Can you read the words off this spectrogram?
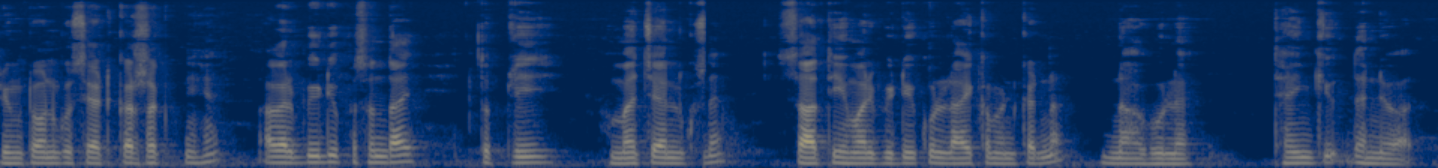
रिंगटोन को सेट कर सकती हैं। अगर वीडियो पसंद आए तो प्लीज़ हमारे चैनल को साथ ही हमारी वीडियो को लाइक, कमेंट करना ना भूलें। थैंक यू, धन्यवाद।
